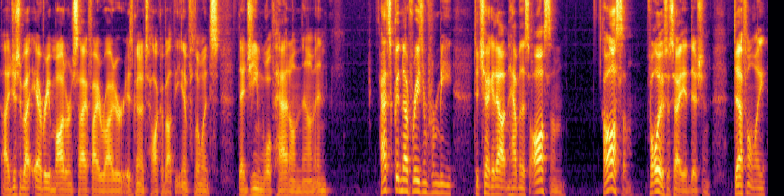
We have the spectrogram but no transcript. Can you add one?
Uh, just about every modern sci fi writer is going to talk about the influence that Gene Wolfe had on them. And that's good enough reason for me to check it out and have this awesome, awesome Folio Society edition definitely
